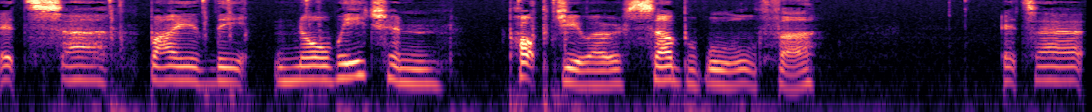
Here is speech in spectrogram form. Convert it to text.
it's uh, by the Norwegian pop duo Subwoolfer. It's a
